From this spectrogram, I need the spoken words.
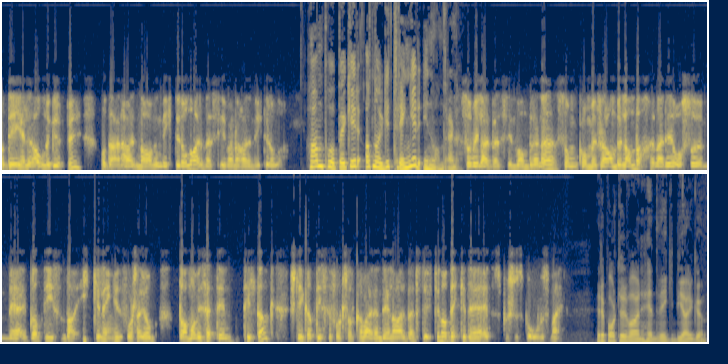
og Det gjelder alle grupper. og Der har Nav en viktig rolle, og arbeidsgiverne har en viktig rolle. Han påpeker at Norge trenger innvandrerne. Så vil arbeidsinnvandrerne som kommer fra andre land da, være også med blant de som da ikke lenger får seg jobb. Da må vi sette inn tiltak, slik at disse fortsatt kan være en del av arbeidsstyrken og dekke det etterspørselsbehovet som er. Reporter var Hedvig Bjørgum.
